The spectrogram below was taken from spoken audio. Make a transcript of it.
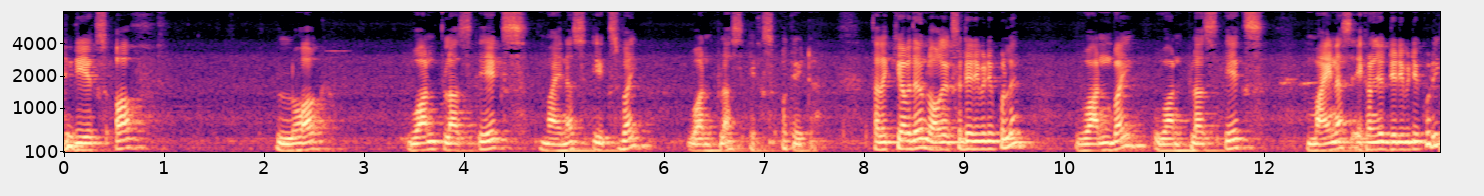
D d x of log one plus x minus x by one plus x okay, এটা। তাহলে কী হবে দেখো লগ এক্সের ডেরিভেটিভ করলে one by one plus x minus এখানে যদি ডেরিভেটিভ করি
